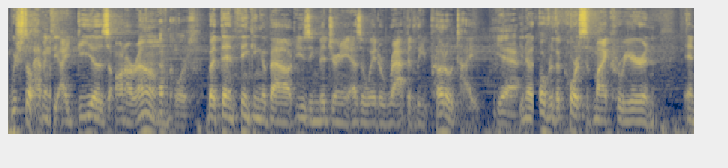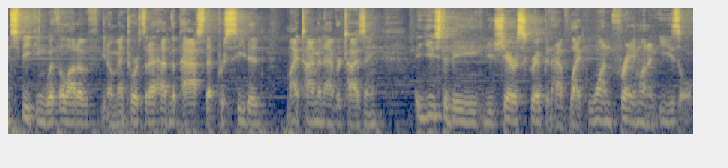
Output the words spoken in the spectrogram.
We're still having the ideas on our own, Of course. but then thinking about using Midjourney as a way to rapidly prototype. Yeah. You know, over the course of my career and and speaking with a lot of you know mentors that I had in the past that preceded my time in advertising, it used to be you'd share a script and have like one frame on an easel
